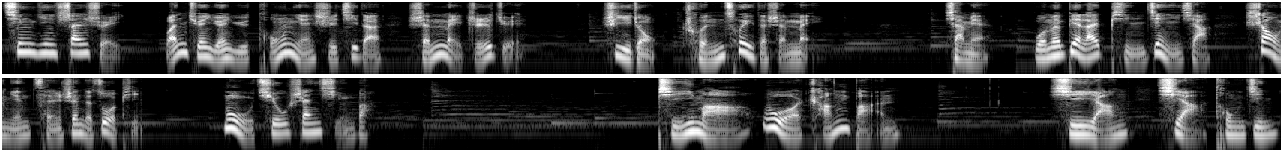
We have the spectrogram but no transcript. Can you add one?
清音山水，完全源于童年时期的审美直觉，是一种纯粹的审美。下面，我们便来品鉴一下。少年岑参的作品《暮秋山行》吧。匹马卧长坂，夕阳下通津。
